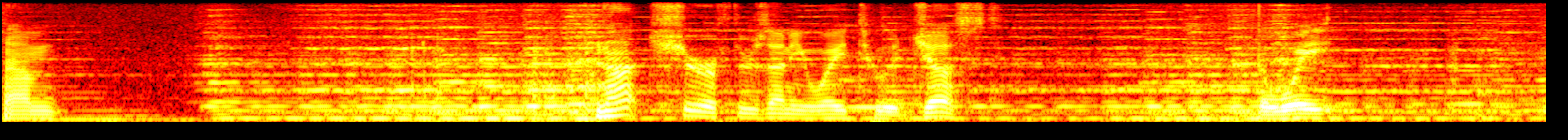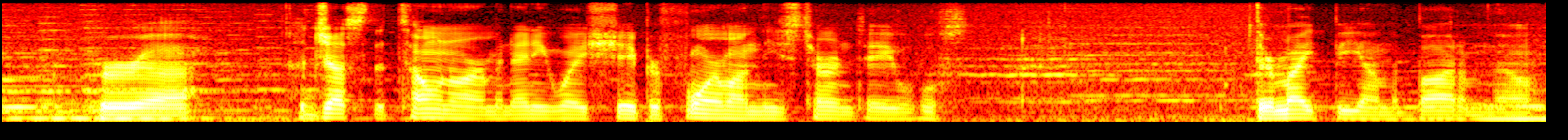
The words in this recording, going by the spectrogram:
I'm not sure if there's any way to adjust the weight or uh, adjust the tone arm in any way, shape, or form on these turntables. There might be on the bottom though,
